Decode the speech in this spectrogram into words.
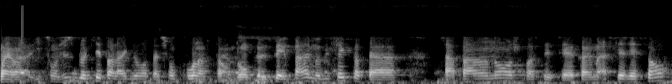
Ouais, voilà, ils sont juste bloqués par la réglementation pour l'instant. Donc euh, c'est pareil, Mobiflex, ça, ça, pas un an, je crois, c'est c'est quand même assez récent.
